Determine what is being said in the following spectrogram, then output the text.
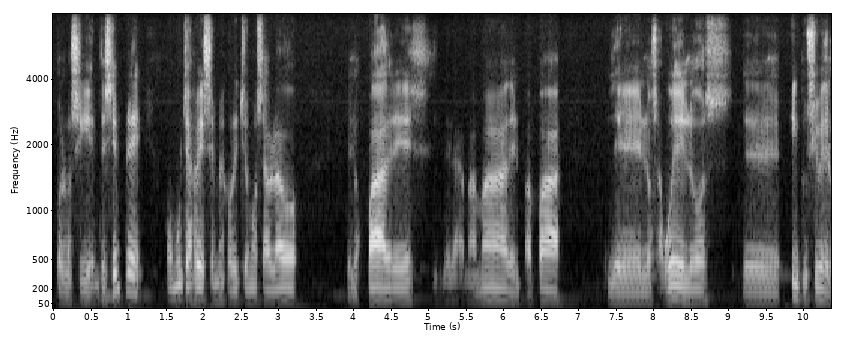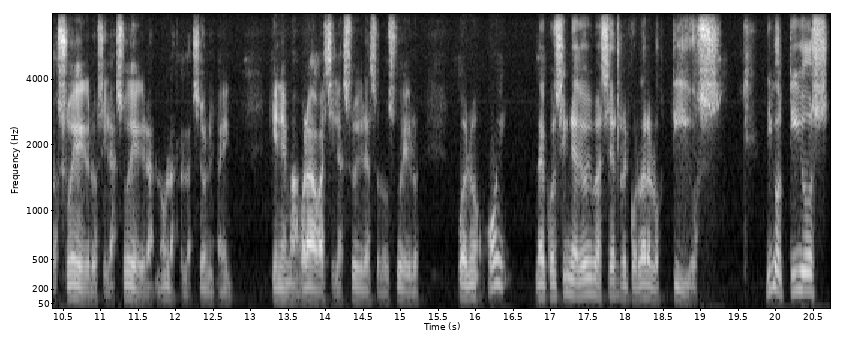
con lo siguiente. Siempre, o muchas veces, mejor dicho, hemos hablado de los padres, de la mamá, del papá, de los abuelos, inclusive de los suegros y las suegras, ¿no? Las relaciones ahí quién es más brava, si las suegras o los suegros. Bueno, hoy la consigna de hoy va a ser recordar a los tíos. Digo tíos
